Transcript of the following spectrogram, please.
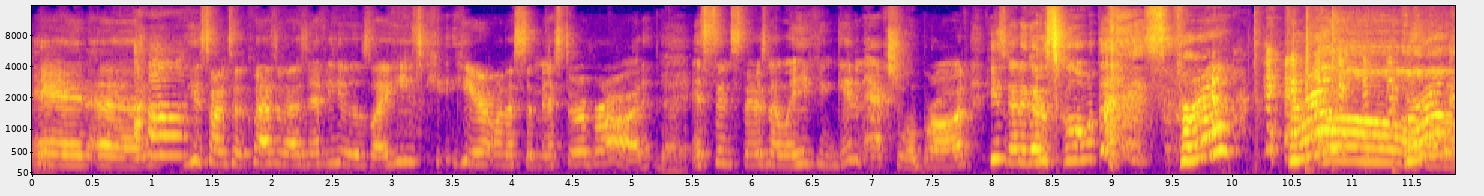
Yeah. and uh, he was talking to the class about his nephew. He was like, he's here on a semester abroad, Yeah. and since there's no way he can get an actual abroad, he's gonna go to school with us. For real? For real? Oh.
